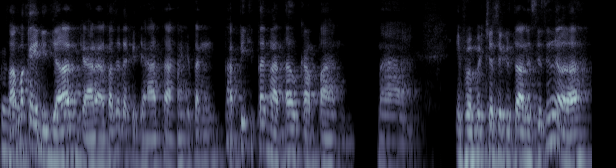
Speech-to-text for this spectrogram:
sama kayak di jalan kan, pasti ada kejahatan. Kita, tapi kita nggak tahu kapan. Nah, information security analysis ini adalah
